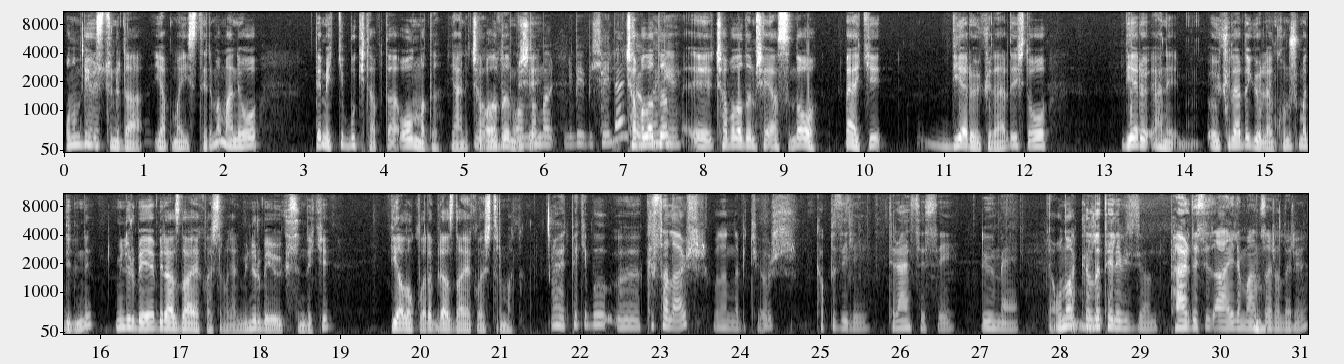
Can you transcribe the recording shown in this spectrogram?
Onun bir Evet. üstünü daha yapmayı isterim ama hani o demek ki bu kitapta olmadı. Yani Yo, çabaladığım olup bir şey. gibi bir şeyden Çabaladığım çok hani, e, çabaladığım şey aslında o. Belki diğer öykülerde işte o diğer hani öykülerde görülen konuşma dilini Münir Bey'e biraz daha yaklaştırmak. Yani Münir Bey öyküsündeki diyaloglara biraz daha yaklaştırmak. evet peki bu e, kısalar bununla bitiyor. Kapı zili, tren sesi, düğme, Ya ona akıllı televizyon, perdesiz aile manzaraları.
